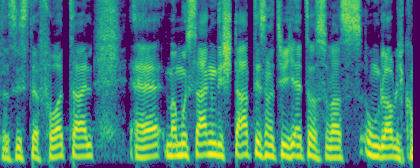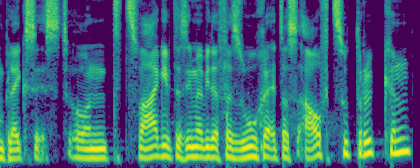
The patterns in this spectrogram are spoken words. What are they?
Das ist der Vorteil. Äh, man muss sagen, die Stadt ist natürlich etwas, was unglaublich komplex ist. Und zwar gibt es immer wieder Versuche, etwas aufzudrücken,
